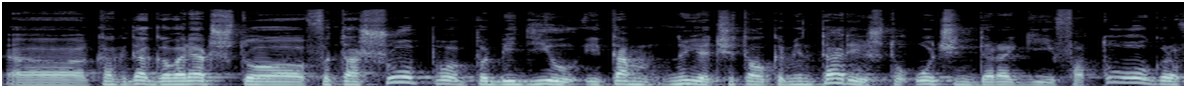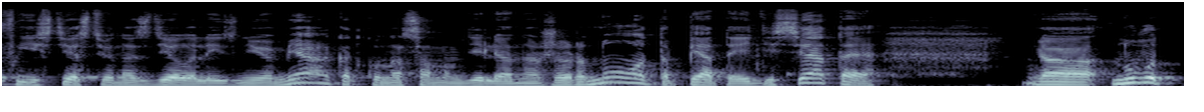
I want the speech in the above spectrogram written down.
когда говорят, что Photoshop победил, и там, ну, я читал комментарии, что очень дорогие фотографы, естественно, сделали из нее мякотку, на самом деле она жирнота, пятая, десятая. Э, ну вот,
